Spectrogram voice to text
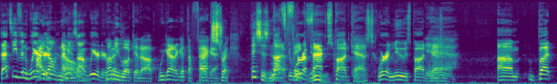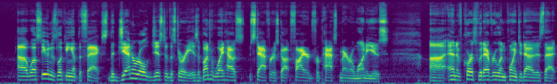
That's even weirder. I don't know. I mean, it's not weirder. Let but me look it up. We got to get the facts Okay. straight. This is not let's a fake We're a facts podcast. We're a news podcast. Yeah. Um, but uh, while Steven is looking up the facts, the general gist of the story is a bunch of White House staffers got fired for past marijuana use. Uh, and of course, what everyone pointed out is that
